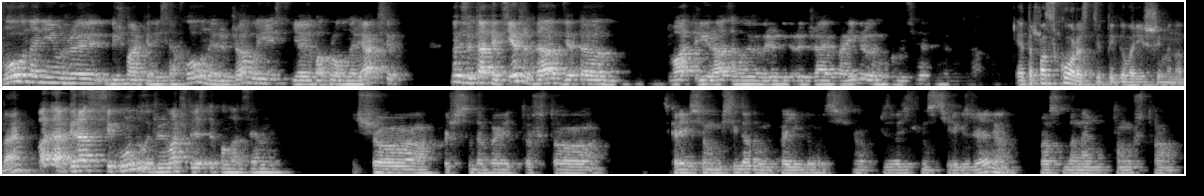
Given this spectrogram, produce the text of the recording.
Flow на ней уже, бенчмаркер есть на Flow, на Java есть, я ее попробовал на React. Ну, результаты те же, да, где-то два-три раза мы в Java проигрываем, Крути, например, это по скорости ты говоришь именно, да? А, да, операция в секунду, вот Gmash тесты полноценные. Еще хочется добавить то, что, скорее всего, мы всегда будем проигрывать в производительности RxJava, просто банально потому, что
